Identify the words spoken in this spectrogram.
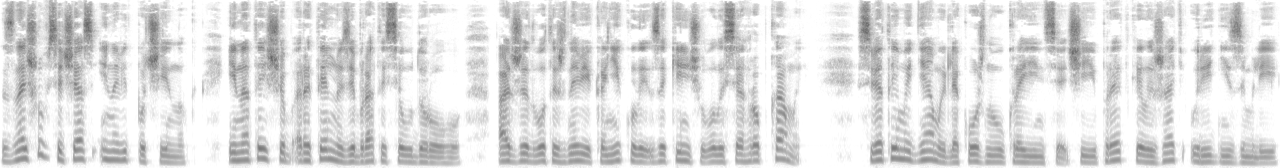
Знайшовся час і на відпочинок, і на те, щоб ретельно зібратися у дорогу, адже двотижневі канікули закінчувалися гробками, святими днями для кожного українця, чиї предки лежать у рідній землі,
